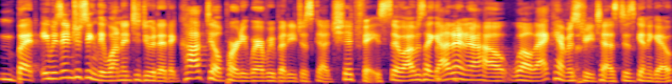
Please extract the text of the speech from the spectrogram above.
But it was interesting. They wanted to do it at a cocktail party where everybody just got shit faced. So I was like, I don't know how well that chemistry test is going to go.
